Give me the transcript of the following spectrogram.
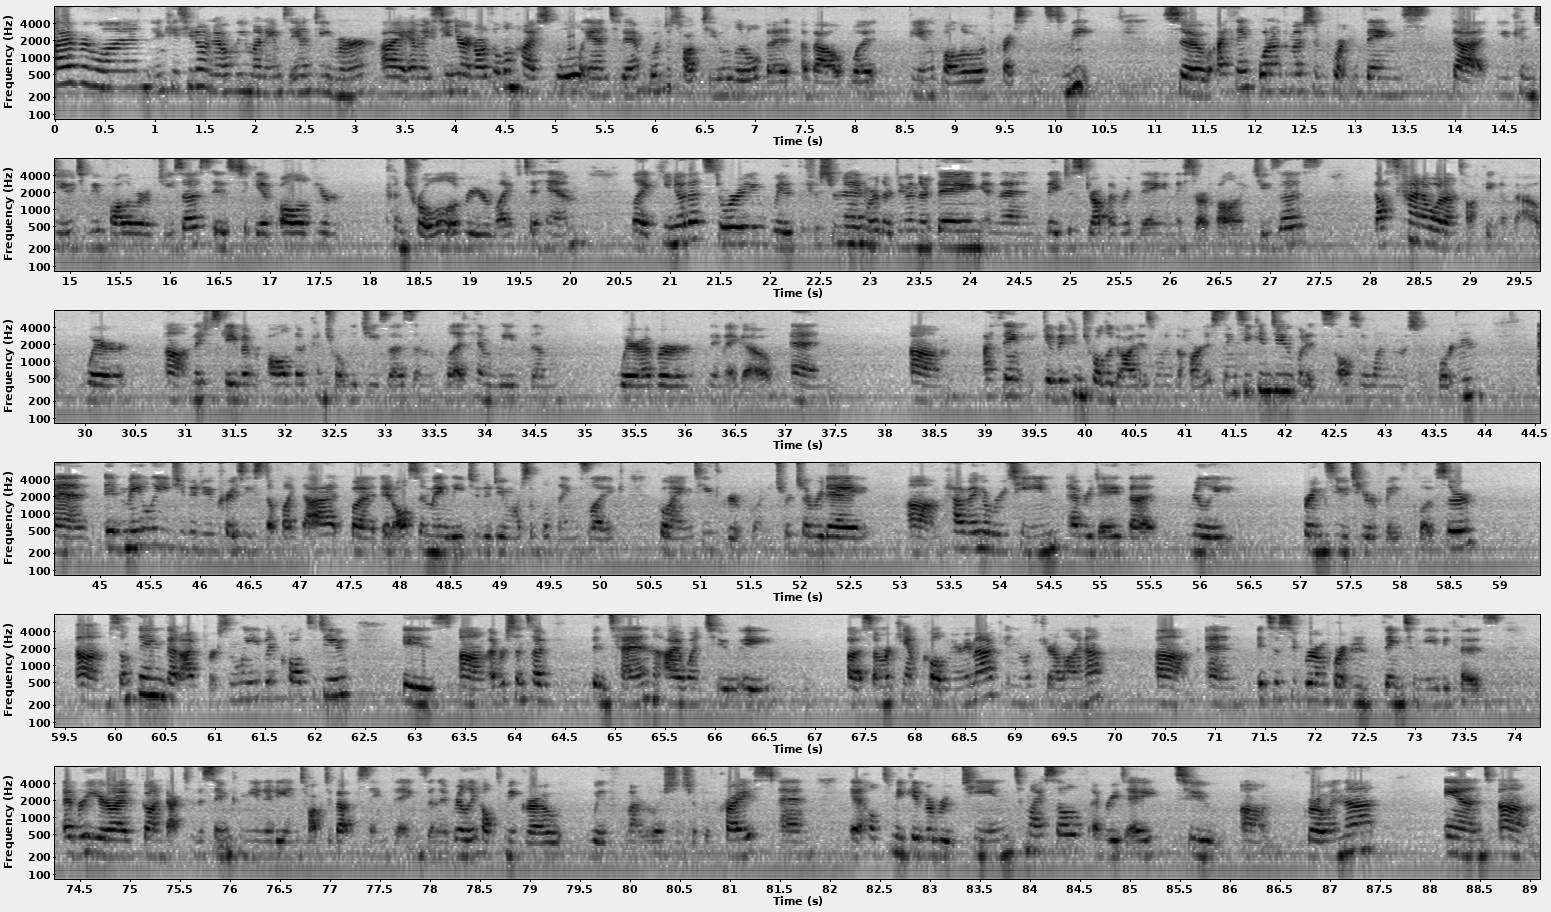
Hi everyone! In case you don't know me, my name's Anne Diemer. I am a senior at North Oldham High School, and today I'm going to talk to you a little bit about what being a follower of Christ means to me. So, I think one of the most important things that you can do to be a follower of Jesus is to give all of your control over your life to Him. Like, you know that story with the fishermen where they're doing their thing and then they just drop everything and they start following Jesus? That's kind of what I'm talking about, where um, they just gave all of their control to Jesus and let Him lead them wherever they may go. And um, I think giving control to God is one of the hardest things you can do, but it's also one of the most important. And it may lead you to do crazy stuff like that, but it also may lead you to do more simple things like going to youth group, going to church every day, um, having a routine every day that really brings you to your faith closer. Um, something that I've personally been called to do is um, ever since I've been 10, I went to a, a summer camp called Merri-Mac in North Carolina. Um, and it's a super important thing to me because every year I've gone back to the same community and talked about the same things, and it really helped me grow with my relationship with Christ. And it helped me give a routine to myself every day to um, grow in that. And um,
